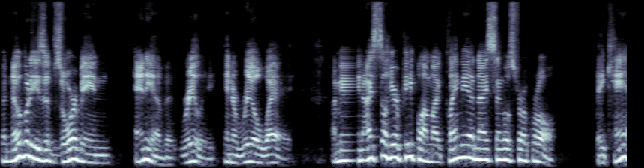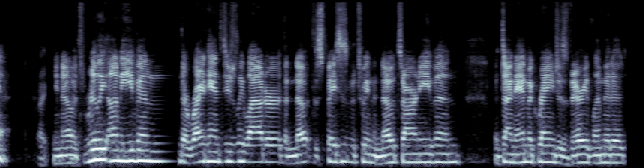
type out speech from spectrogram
But nobody's absorbing any of it really in a real way. I mean, I still hear people, I'm like, play me a nice single stroke roll. They can't. Right. You know, it's really uneven. The right hand's usually louder. The note the spaces between the notes aren't even the dynamic range is very limited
